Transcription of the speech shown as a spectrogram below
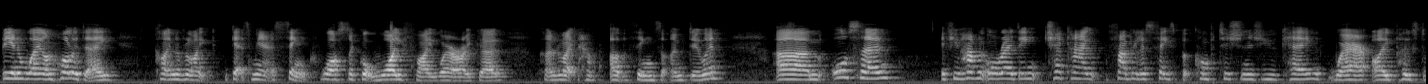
Being away on holiday kind of like gets me out of sync. Whilst I've got Wi-Fi where I go, kind of like have other things that I'm doing. Um, also, if you haven't already, check out Fabulous Facebook Competitions UK, where I post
